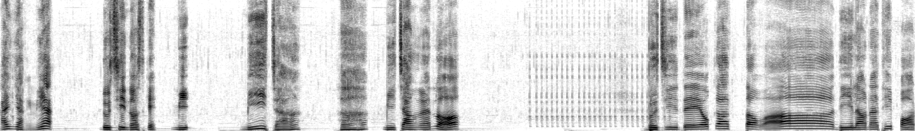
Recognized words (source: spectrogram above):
อันอย่างเนี้ยดูชินโนสเกะมี มีจังฮะมีจังงั้นเหรอ บูจิเดโอกาตวะดีแล้วนะที่ปลอด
